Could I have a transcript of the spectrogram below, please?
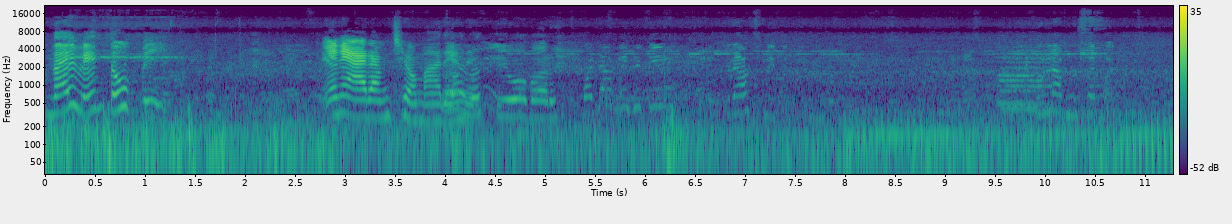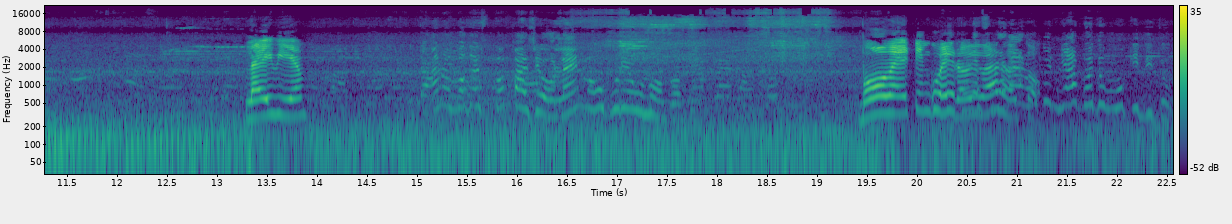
નહીં બેન તો એને આરામ છે અમારે. લાવી એમ. મગજ પપ્પા જેવો લાઈનમાં ઊભું રહેવું ન ગમે. બહુ વેઇટિંગ હોય રવિવાર હતો. ત્યાં બધું મૂકી દીધું.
